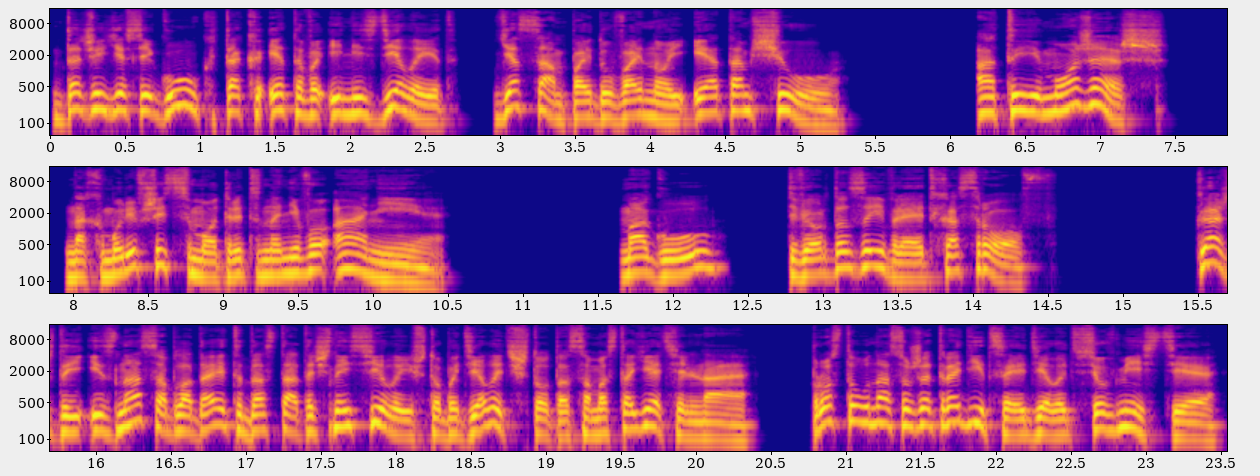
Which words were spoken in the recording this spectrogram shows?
Даже если Гук так этого и не сделает, я сам пойду войной и отомщу. А ты можешь? Нахмурившись, смотрит на него Ани. «Могу», – твердо заявляет Хасров. Каждый из нас обладает достаточной силой, чтобы делать что-то самостоятельно. Просто у нас уже традиция делать все вместе,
